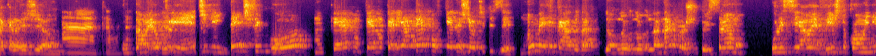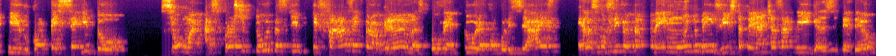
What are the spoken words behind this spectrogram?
naquela região. Ah, tá. Então é o cliente que identificou, não quer, não quer, não quer. E até porque, deixa eu te dizer, no mercado, da, no, no, na prostituição, policial é visto como inimigo, como perseguidor. Se uma, as prostitutas que, que fazem programas, porventura, com policiais, elas não ficam também muito bem vistas perante as amigas, entendeu?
